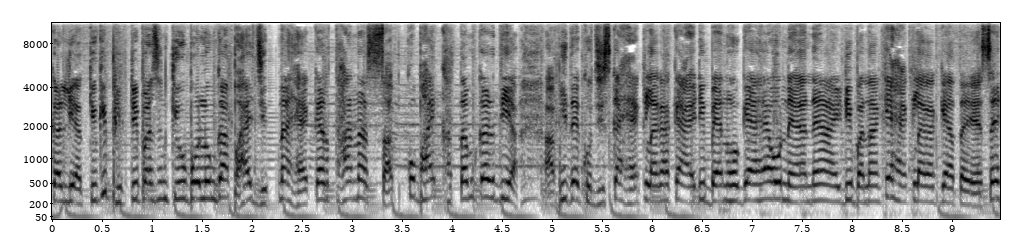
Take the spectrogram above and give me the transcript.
कर लिया। क्योंकि 50 परसेंट क्यों बोलूँगा? भाई, जितना हैकर था ना, सबको भाई खत्म कर दिया। अभी देखो, जिसका हैक लगा के आईडी बैन हो गया है, वो नया नया आईडी बना के हैक लगा के आता है। ऐसे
